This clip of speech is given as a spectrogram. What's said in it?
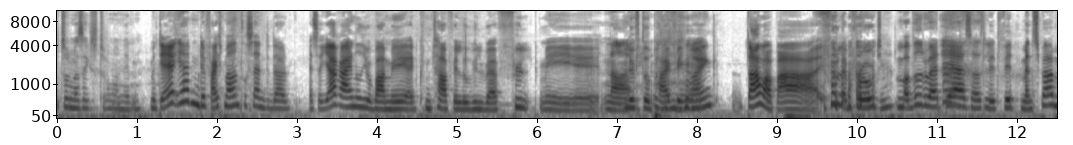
2006 til 2019. Men det er, ja, men det er faktisk meget interessant, det der. Altså, jeg regnede jo bare med, at kommentarfeltet ville være fyldt med øh, Nej. løftede pegefingre, ikke? Der var bare fuld approach. Og ved du hvad, det er altså også lidt fedt. Man spørger om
